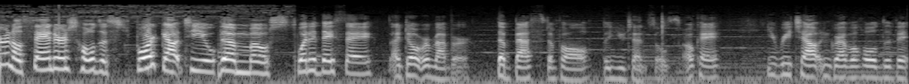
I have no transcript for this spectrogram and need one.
Colonel Sanders holds a spork out to you the most. What did they say? I don't remember. The best of all the utensils, okay? You reach out and grab a hold of it.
